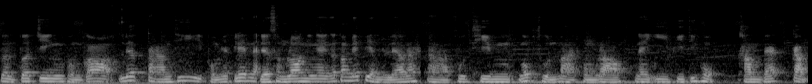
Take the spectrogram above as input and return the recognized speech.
ส่วนตัวจริงผมก็เลือกตามที่ผมอยากเล่นนะเดี๋ยวสำรองยังไงก็ต้องได้เปลี่ยนอยู่แล้วนะอ่าฟูลทีมงบศูนย์บาทของเราใน EP ที่6คัมแบ็กกลับ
